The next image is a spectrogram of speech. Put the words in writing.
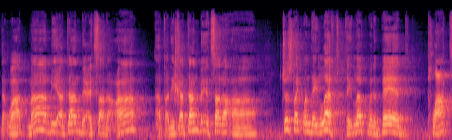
That what? Ma bi'atan be'etzara'a. Just like when they left, they left with a bad plot,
